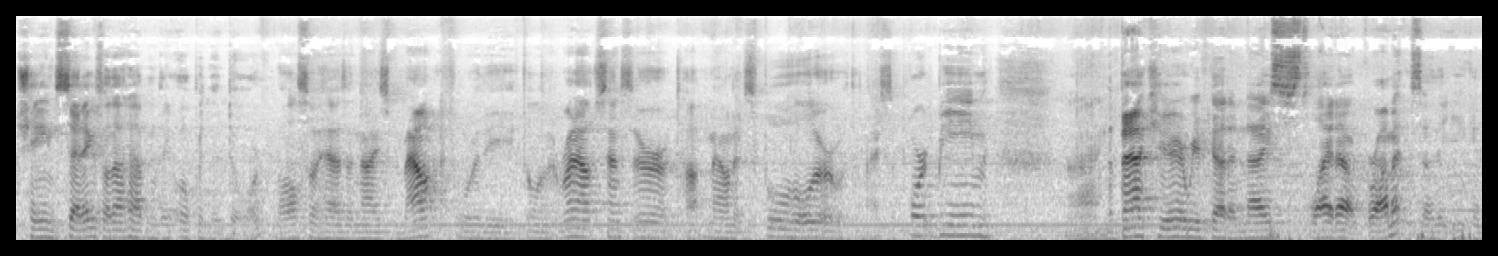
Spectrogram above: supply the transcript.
change settings without having to open the door. It also has a nice mount for the filament runout sensor, top mounted spool holder with a nice support beam. Uh, in the back here, we've got a nice slide out grommet so that you can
